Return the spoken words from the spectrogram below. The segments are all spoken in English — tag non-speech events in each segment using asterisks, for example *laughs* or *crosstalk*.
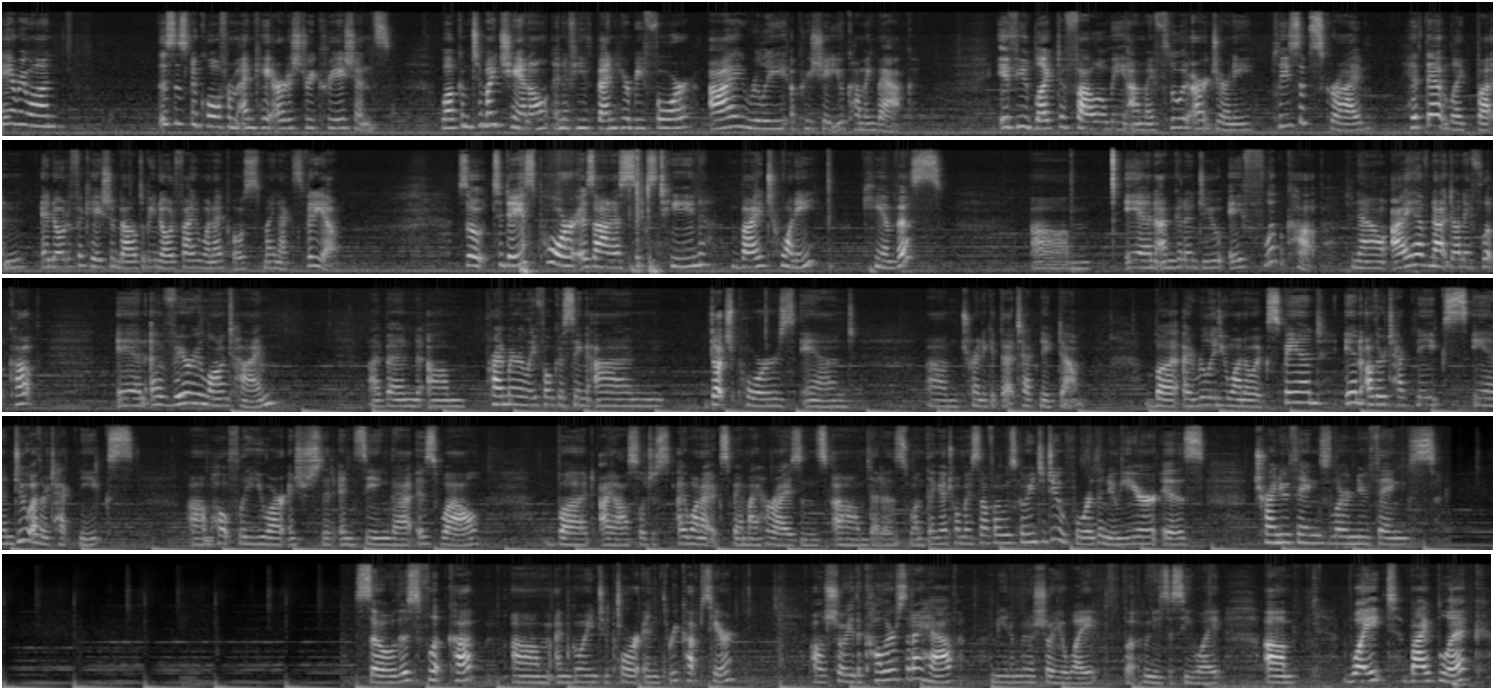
Hey everyone, this is Nicole from NK Artistry Creations. Welcome to my channel and if you've been here before, I really appreciate you coming back. If you'd like to follow me on my fluid art journey, please subscribe, hit that like button and notification bell to be notified when I post my next video. So today's pour is on a 16 by 20 canvas um, and I'm gonna do a flip cup. Now, I have not done a flip cup in a very long time. I've been um, primarily focusing on Dutch pours and um, trying to get that technique down. But I really do want to expand in other techniques and do other techniques. Um, hopefully you are interested in seeing that as well. But I also just, I want to expand my horizons. Um, that is one thing I told myself I was going to do for the new year is try new things, learn new things. So this flip cup, um, I'm going to pour in three cups here. I'll show you the colors that I have. I mean, I'm going to show you white, but who needs to see white? Um, white by Blick.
